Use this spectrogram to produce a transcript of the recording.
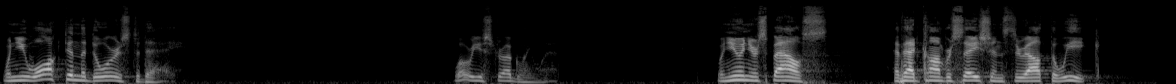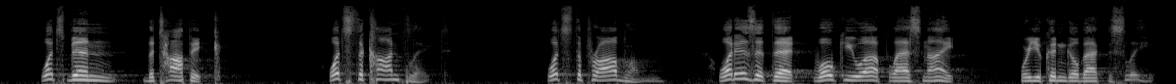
when you walked in the doors today, what were you struggling with? When you and your spouse have had conversations throughout the week, what's been the topic? What's the conflict? What's the problem? What is it that woke you up last night where you couldn't go back to sleep?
